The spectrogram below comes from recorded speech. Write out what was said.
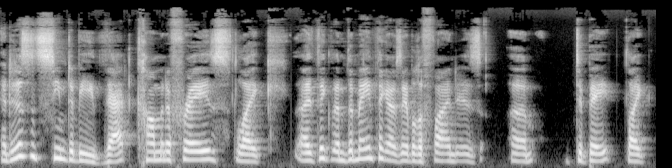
And it doesn't seem to be that common a phrase. Like, I think the, the main thing I was able to find is um, debate, like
